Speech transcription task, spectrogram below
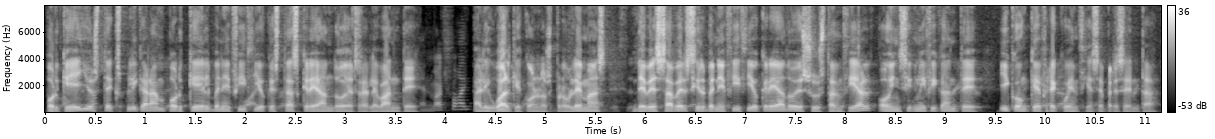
porque ellos te explicarán por qué el beneficio que estás creando es relevante. Al igual que con los problemas, debes saber si el beneficio creado es sustancial o insignificante y con qué frecuencia se presenta.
